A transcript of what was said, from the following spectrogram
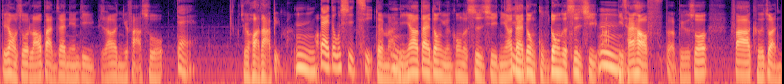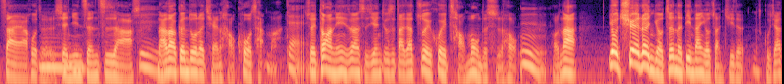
就像我说，老板在年底，比较你法说，对。就画大饼嘛，嗯，带动士气，对嘛？你要带动员工的士气，你要带动股东的士气嘛，你才好呃，比如说发可转债啊，或者现金增资啊，是。拿到更多的钱，好扩产嘛。对，所以通常年底这段时间就是大家最会炒梦的时候，嗯，哦，那又确认有真的订单有转机的股价，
